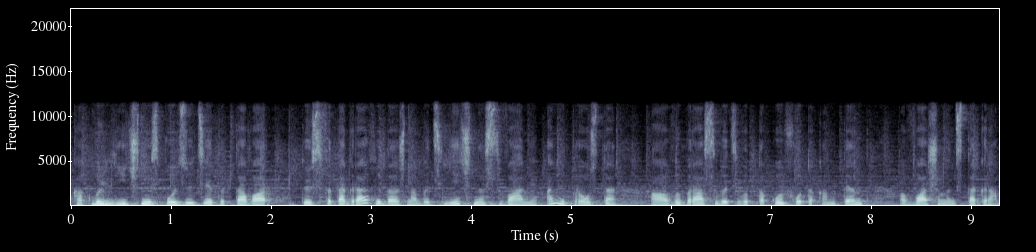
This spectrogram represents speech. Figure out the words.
как вы лично используете этот товар. То есть фотография должна быть лично с вами, а не просто выбрасывать вот такой фотоконтент в вашем Инстаграм.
